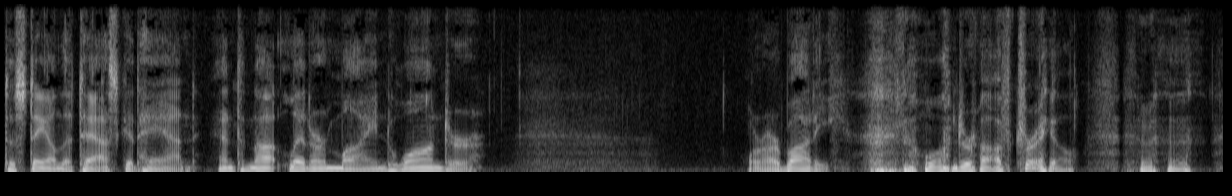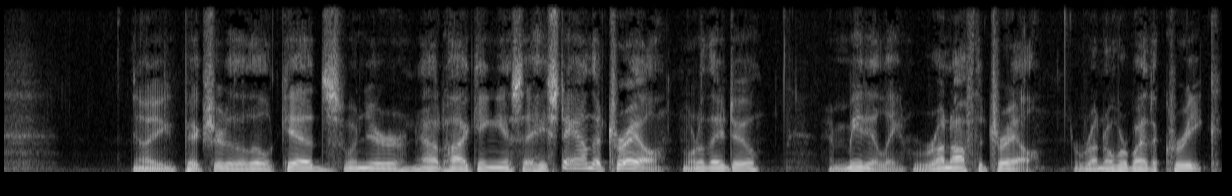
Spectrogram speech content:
to stay on the task at hand and to not let our mind wander or our body wander off trail. you know, you picture the little kids when you're out hiking, you say, hey, stay on the trail. What do they do? Immediately run off the trail, run over by the creek,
